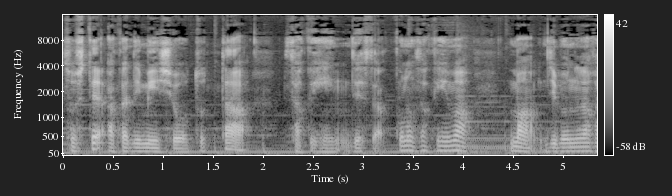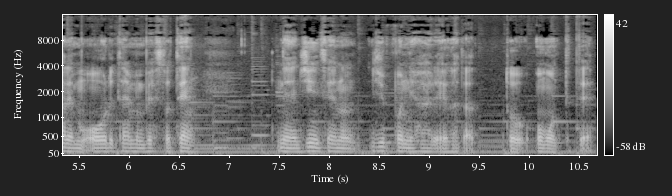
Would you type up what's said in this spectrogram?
そしてアカデミー賞を取った作品でした。この作品はまあ自分の中でもオールタイムベスト10、ね、人生の10本に入る映画だと思ってて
